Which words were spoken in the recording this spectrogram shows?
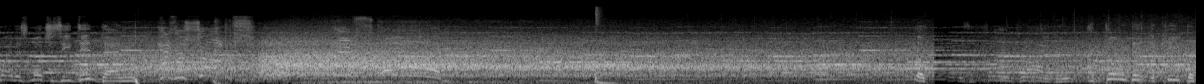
quite as much as he did then. Has a shot! They've scored! Look, it was a fine drive, and I don't think the keeper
